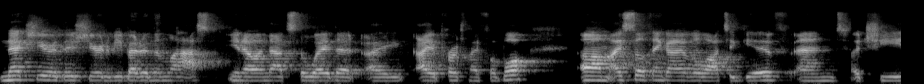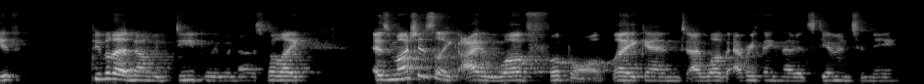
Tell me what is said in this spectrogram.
next year this year to be better than last you know and that's the way that i i approach my football um, I still think I have a lot to give and achieve. People that know me deeply would know this, but like as much as like I love football, like, and I love everything that it's given to me,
